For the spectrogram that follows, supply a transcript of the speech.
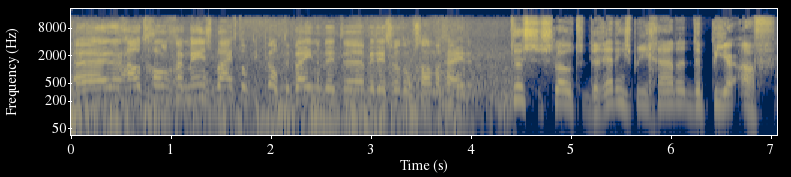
Uh, er houdt gewoon geen mens blijft op, die, op de benen dit, uh, bij dit soort omstandigheden. Dus sloot de reddingsbrigade de pier af.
